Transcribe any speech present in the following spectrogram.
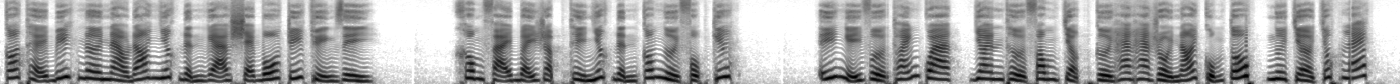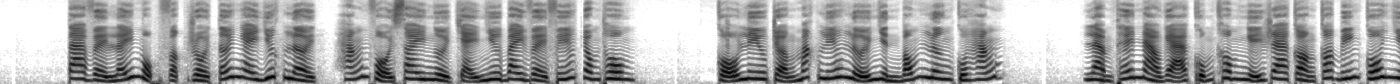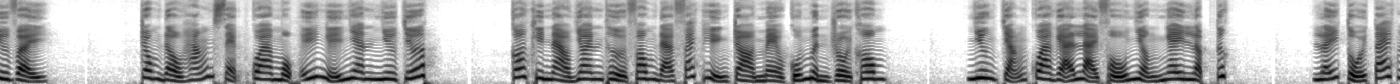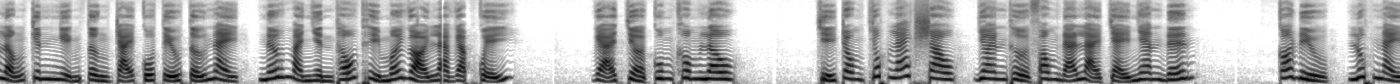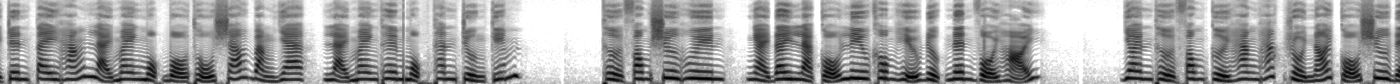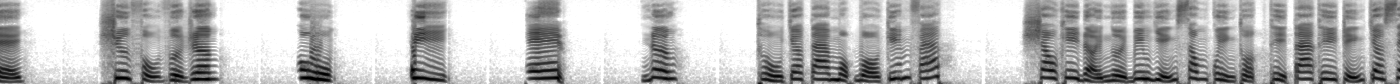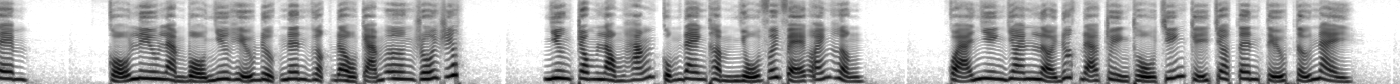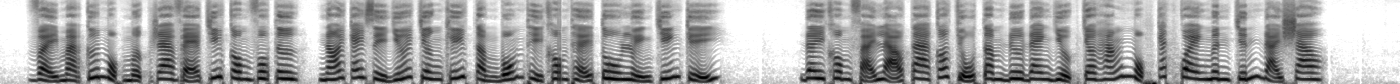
Có thể biết nơi nào đó nhất định gã sẽ bố trí chuyện gì. Không phải bẫy rập thì nhất định có người phục kích. Ý nghĩ vừa thoáng qua, do anh Thừa Phong chợt cười ha ha rồi nói cũng tốt, ngươi chờ chút lát. Ta về lấy một vật rồi tới ngay dứt lời, hắn vội xoay người chạy như bay về phía trong thôn. Cổ Liêu trợn mắt liếu lưỡi nhìn bóng lưng của hắn. Làm thế nào gã cũng không nghĩ ra còn có biến cố như vậy. Trong đầu hắn xẹt qua một ý nghĩ nhanh như chớp. Có khi nào do anh Thừa Phong đã phát hiện trò mèo của mình rồi không? Nhưng chẳng qua gã lại phủ nhận ngay lập tức. Lấy tuổi tác lẫn kinh nghiệm từng trải của tiểu tử này, nếu mà nhìn thấu thì mới gọi là gặp quỷ. Gã chờ cung không lâu. Chỉ trong chốc lát sau, do anh Thừa Phong đã lại chạy nhanh đến. Có điều, lúc này trên tay hắn lại mang một bộ thủ sáo bằng da, lại mang thêm một thanh trường kiếm. Thừa Phong sư huynh, ngài đây là cổ Liêu không hiểu được nên vội hỏi. Do anh Thừa Phong cười hăng hắc rồi nói cổ sư đệ. Sư phụ vừa rơn. U. Y. E. Nương. Thụ cho ta một bộ kiếm pháp. Sau khi đợi người biểu diễn xong quyền thuật thì ta thi triển cho xem. Cổ Liêu làm bộ như hiểu được nên gật đầu cảm ơn rối rít. Nhưng trong lòng hắn cũng đang thầm nhủ với vẻ oán hận. Quả nhiên Doanh Lợi Đức đã truyền thụ chiến kỹ cho tên tiểu tử này. Vậy mà cứ một mực ra vẻ chí công vô tư, nói cái gì dưới chân khí tầm 4 thì không thể tu luyện chiến kỹ. Đây không phải lão ta có chủ tâm đưa đan dược cho hắn một cách quan minh chính đại sao?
